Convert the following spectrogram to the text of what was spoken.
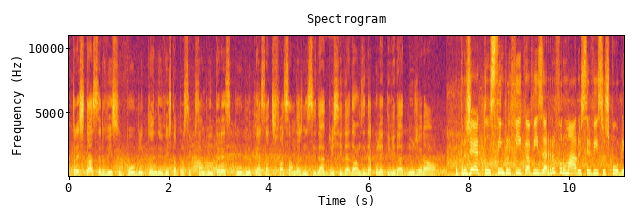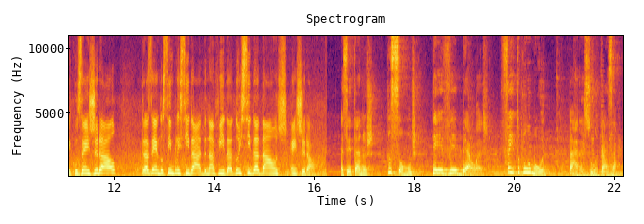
prestar serviço público tendo em vista a percepção do interesse público e a satisfação das necessidades dos cidadãos e da coletividade no geral. O projeto Simplifica visa reformar os serviços públicos em geral, trazendo simplicidade na vida dos cidadãos em geral. Anos que somos TV Belas, feito com amor para a sua casa.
